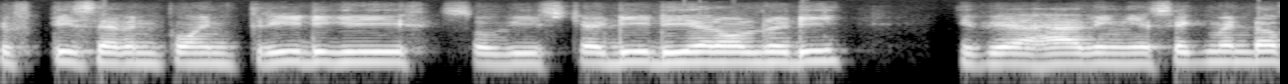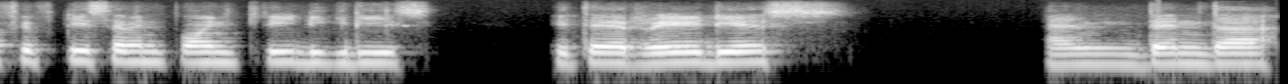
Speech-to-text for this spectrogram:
57.3 degrees so we studied here already. If we are having a segment of 57.3 degrees with a radius and then the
